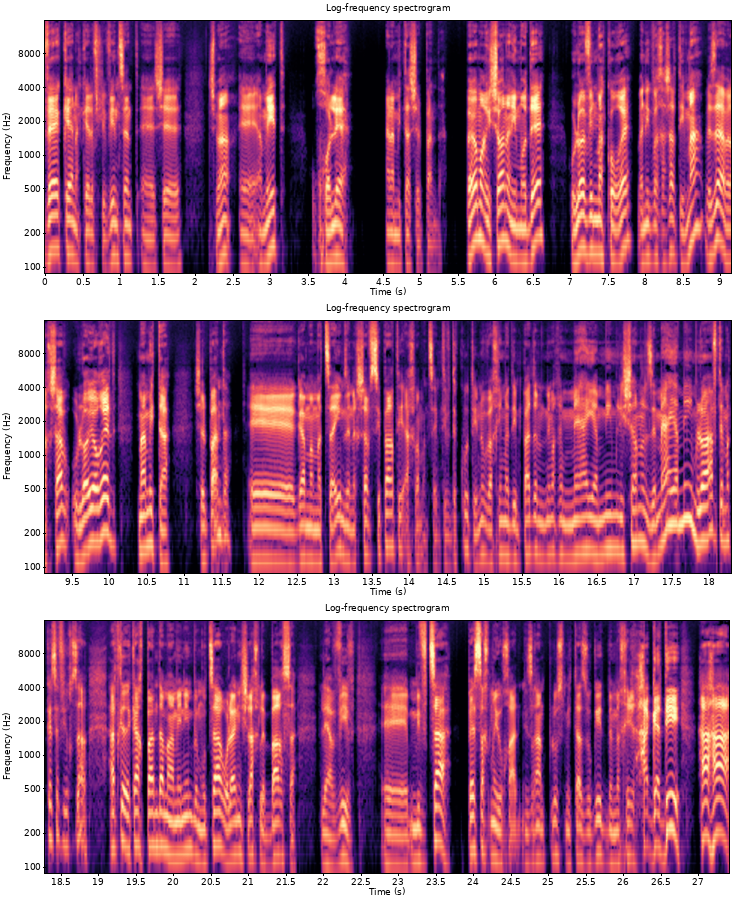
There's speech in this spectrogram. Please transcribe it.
וכן הכלב שלי וינסנט אה, ש... תשמע אה, עמית הוא חולה על המיטה של פנדה. ביום הראשון אני מודה הוא לא הבין מה קורה ואני כבר חשבתי מה? וזה אבל עכשיו הוא לא יורד מהמיטה של פנדה. אה, גם המצעים זה נחשב סיפרתי אחלה מצעים תבדקו תהנו והכי מדהים פנדה נותנים לכם 100 ימים לישון על זה 100 ימים לא אהבתם הכסף יוחזר. עד כדי כך פנדה מאמינים במוצר אולי נשלח לברסה לאביב. מבצע פסח מיוחד מזרן פלוס מיטה זוגית במחיר אגדי הא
